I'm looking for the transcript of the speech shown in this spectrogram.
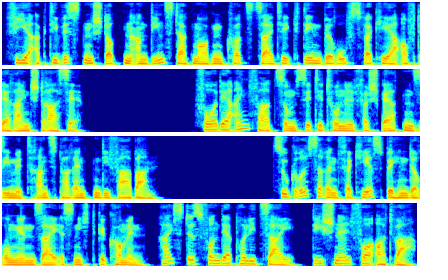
Vier Aktivisten stoppten am Dienstagmorgen kurzzeitig den Berufsverkehr auf der Rheinstraße. Vor der Einfahrt zum Citytunnel versperrten sie mit Transparenten die Fahrbahn. Zu größeren Verkehrsbehinderungen sei es nicht gekommen, heißt es von der Polizei, die schnell vor Ort war.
